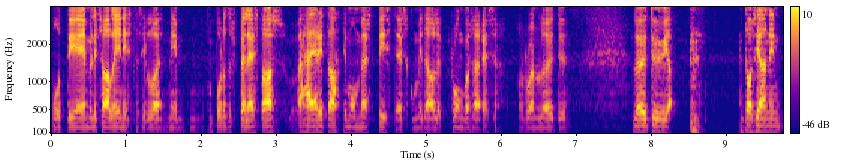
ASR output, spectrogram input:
puhuttiin Emeli Salinista silloin, niin pudotuspeleistä taas vähän eri tahti mun mielestä pisteissä kuin mitä oli runkosarjassa. On ruvennut löytyy, löytyy ja tosiaan niin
